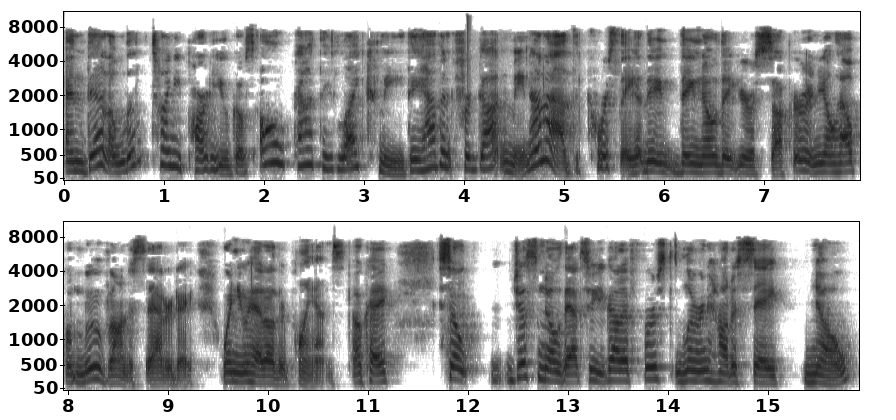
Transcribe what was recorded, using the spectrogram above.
And then a little tiny part of you goes, "Oh God, they like me. They haven't forgotten me." No, no. Of course they they they know that you're a sucker, and you'll help them move on a Saturday when you had other plans. Okay, so just know that. So you got to first learn how to say no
